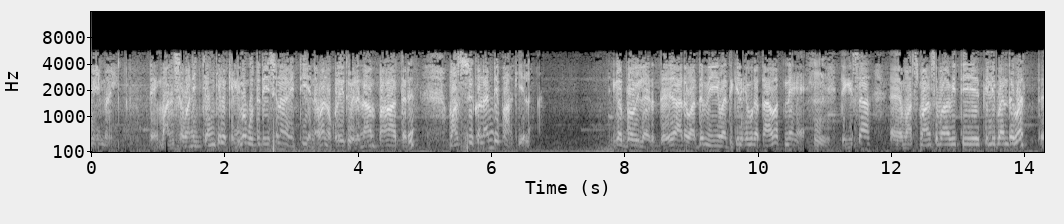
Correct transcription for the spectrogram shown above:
එහෙමයි. දැන් මාංශ වනිජ්ජං කියලා කෙලිම බුද්ධ දේශනාවේ තියෙනවා නොකල යුතු වෙලඳාම් පහ අතර මස් විකනන්න එපා කියලා. ඒක බ්‍රොයිලර්ද අරවද මේවද කියලා එහෙම කතාවක් නැහැ. ඒ නිසා මස් මාංශ භාවිතයේ පිළිබඳවත්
